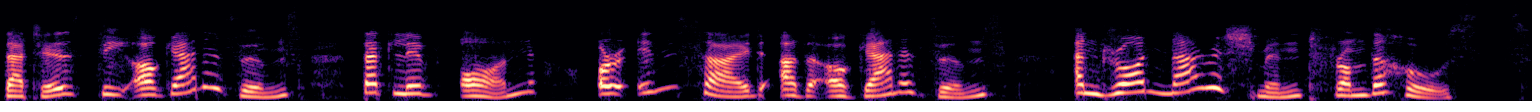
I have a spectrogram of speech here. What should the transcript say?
that is, the organisms that live on or inside other organisms and draw nourishment from the hosts.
